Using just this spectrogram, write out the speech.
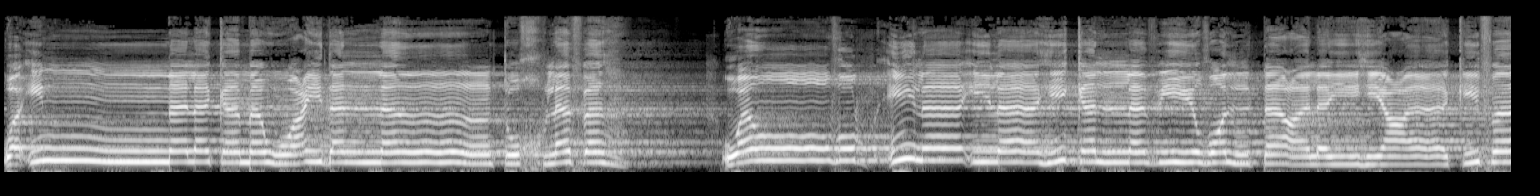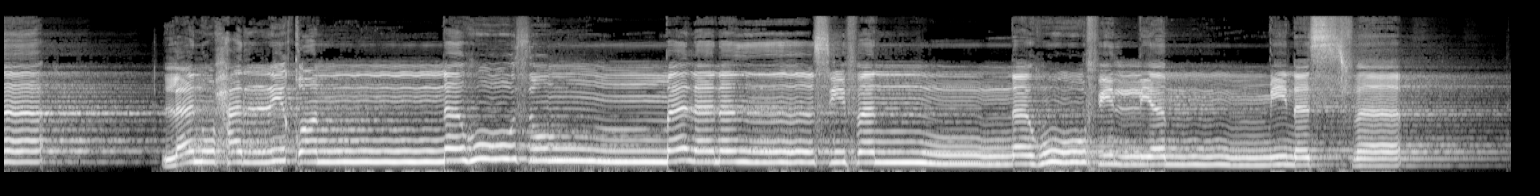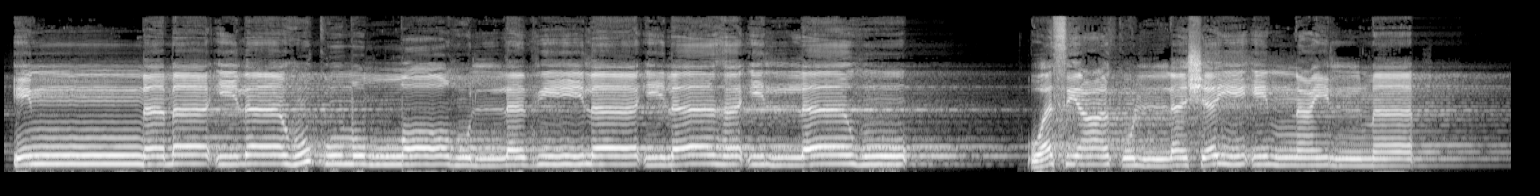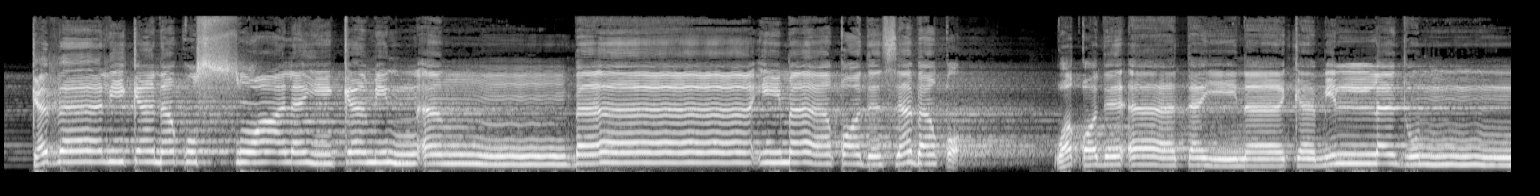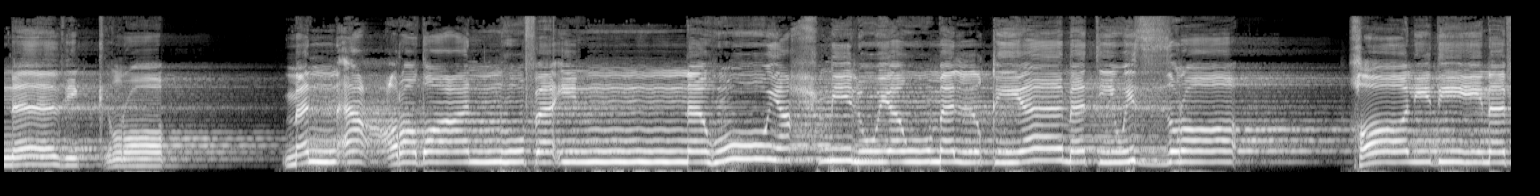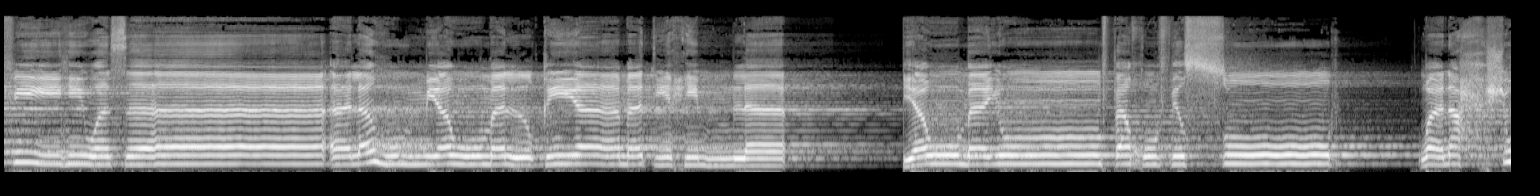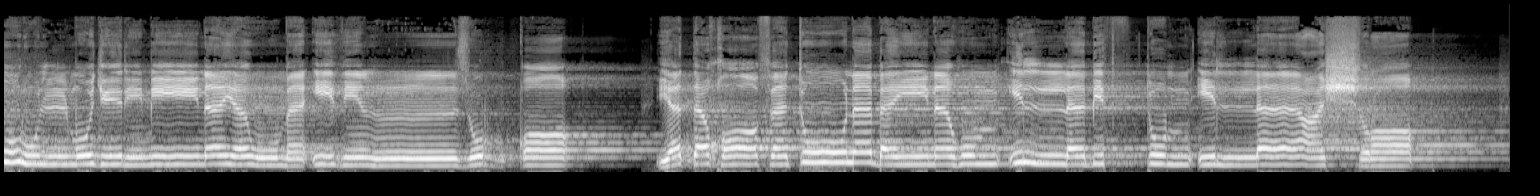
وان لك موعدا لن تخلفه وانظر إلى الهك الذي ظلت عليه عاكفا لنحرقنه ثم لننسفنه في اليم نسفا إنما إلهكم الله الذي لا إله إلا هو. وسع كل شيء علما. كذلك نقص عليك من أنباء ما قد سبق. وقد آتيناك من لدنا ذكرا. من أعرض عنه فإنه يحمل يوم القيامة وزرا. خالدين فيه وساء لهم يوم القيامة حملا. يوم ينفخ في الصور ونحشر المجرمين يومئذ زرقا. يتخافتون بينهم إن لبثتم إلا عشرا.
